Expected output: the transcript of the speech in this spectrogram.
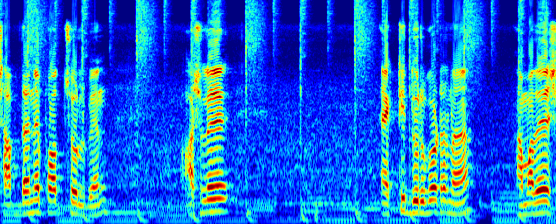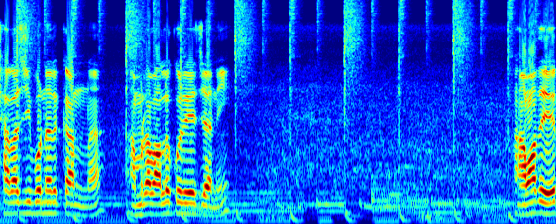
সাবধানে পথ চলবেন। আসলে একটি দুর্ঘটনা, আমাদের সারা জীবনের কান্না, আমরা ভালো করে জানি। আমাদের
